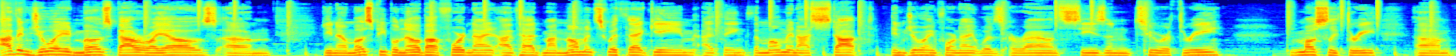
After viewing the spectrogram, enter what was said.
I've enjoyed most battle royales. Um, you know, most people know about Fortnite. I've had my moments with that game. I think the moment I stopped enjoying Fortnite was around season two or three. mostly three. Um,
